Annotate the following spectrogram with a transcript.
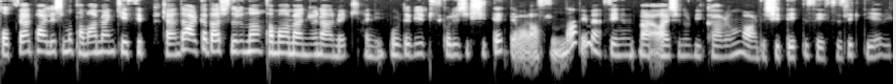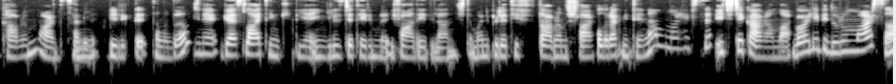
sosyal paylaşımı tamamen kesip kendi arkadaşlarına tamamen yönelmek. Hani burada bir psikolojik şiddet de var aslında değil mi? Senin Ayşenur bir kavramın vardı. Şiddetli sessizlik diye bir kavramın vardı. Seninle birlikte tanıdığım. Yine gaslighting diye İngilizce terimle ifade edilen işte manipülatif davranışlar olarak nitelenen hepsi iç içe kavramlar. Böyle bir durum varsa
